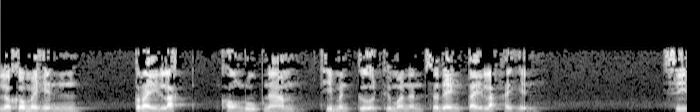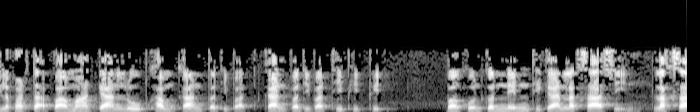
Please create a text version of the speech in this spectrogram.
แล้วก็ไม่เห็นไตรลักษณ์ของรูปนามที่มันเกิดขึ้นมานั้น แสดงไตรลักษณ์ให้เห็นศีลพัตตปามาตการรูปคำการปฏิบัติ การปฏิบัติที่ผิดผิดบางคนก็เน้นที่การรักษาศีล รักษา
